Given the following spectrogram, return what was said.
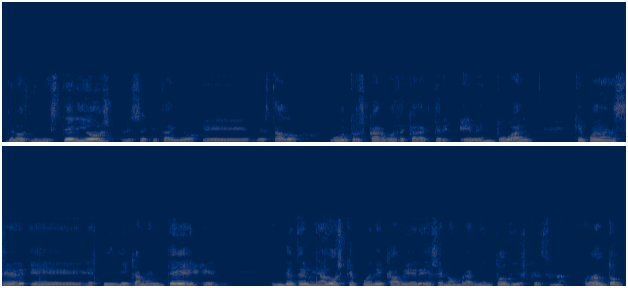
de los ministerios, el secretario de Estado u otros cargos de carácter eventual que puedan ser eh, específicamente en, en, determinados que puede caber ese nombramiento discrecional. Por tanto,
